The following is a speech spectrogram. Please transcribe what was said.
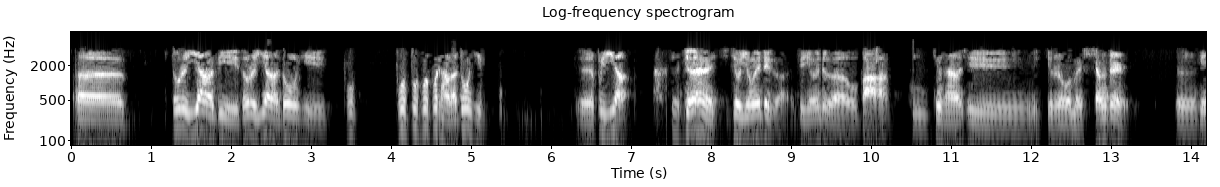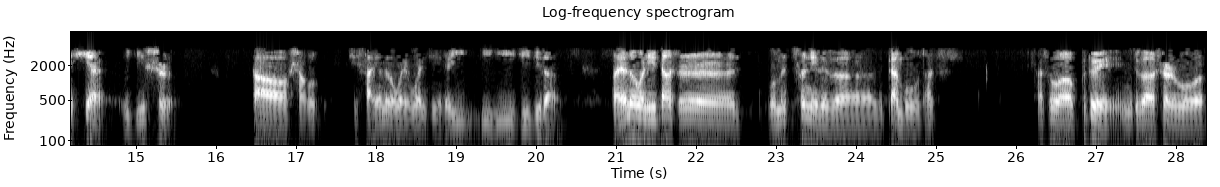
呃，都是一样的地，都是一样的东西，不不不不不长的东西，呃，不一样，就就就因为这个，就因为这个，我爸嗯经常去，就是我们乡镇，嗯，跟县以及市。到省去反映这个问问题，这一一一级级的反映这个问题。当时我们村里这个干部他他说不对，你这个事儿我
